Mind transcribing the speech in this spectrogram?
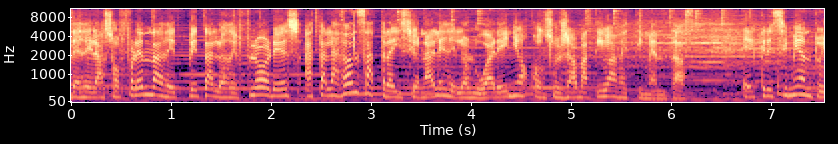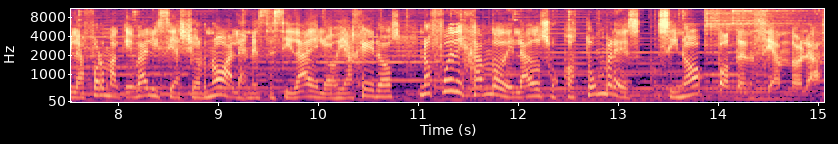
desde las ofrendas de pétalos de flores hasta las danzas tradicionales de los lugareños con sus llamativas vestimentas. El crecimiento y la forma que Bali se ayornó a las necesidades de los viajeros no fue dejando de lado sus costumbres, sino potenciándolas.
